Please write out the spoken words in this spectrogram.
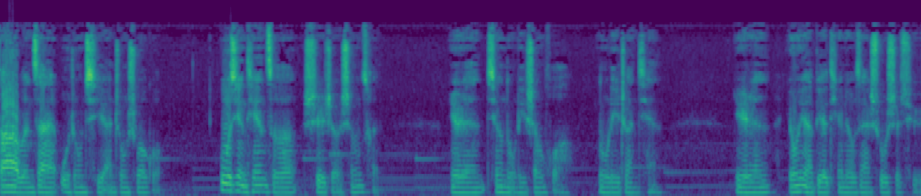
达尔文在《物种起源》中说过：“物竞天择，适者生存。”女人，请努力生活，努力赚钱。女人永远别停留在舒适区，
